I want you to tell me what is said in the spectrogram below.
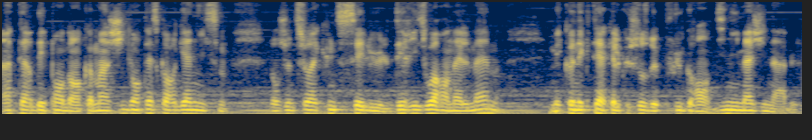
interdépendants, comme un gigantesque organisme dont je ne serais qu'une cellule, dérisoire en elle-même, mais connectée à quelque chose de plus grand, d'inimaginable.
